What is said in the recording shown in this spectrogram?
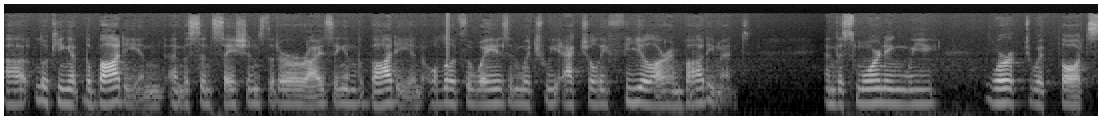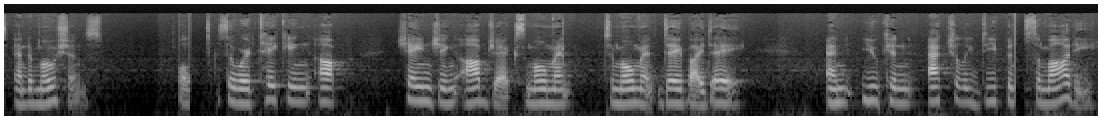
uh, looking at the body and, and the sensations that are arising in the body and all of the ways in which we actually feel our embodiment. And this morning we worked with thoughts and emotions. So we're taking up changing objects moment to moment, day by day. And you can actually deepen samadhi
